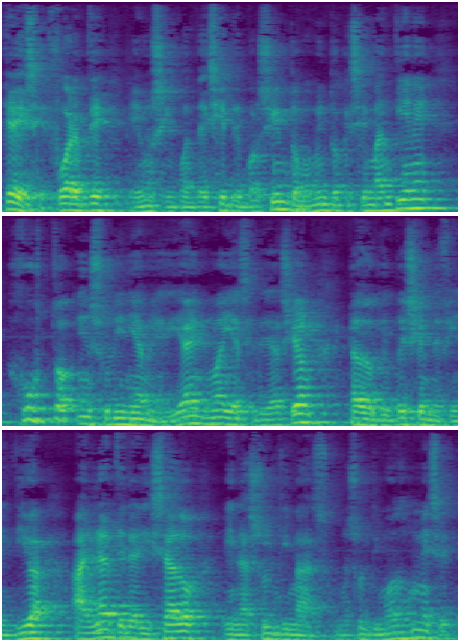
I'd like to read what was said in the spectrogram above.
crece fuerte en un 57%, momento que se mantiene justo en su línea media. ¿eh? No hay aceleración, dado que el precio en definitiva ha lateralizado en, las últimas, los últimos dos meses,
